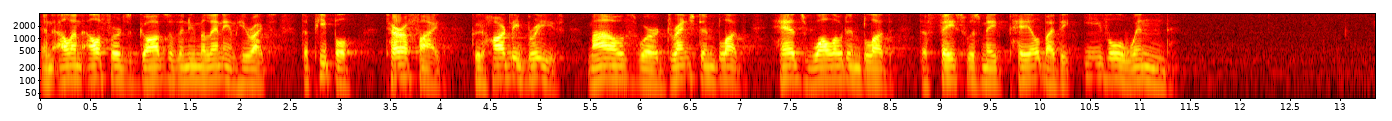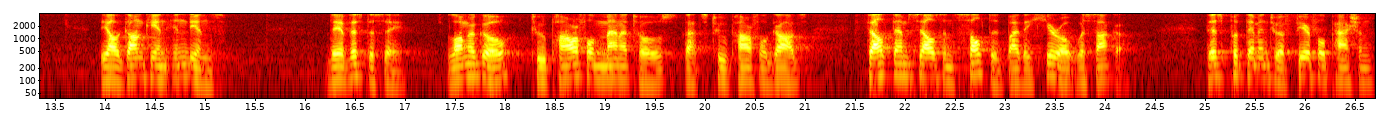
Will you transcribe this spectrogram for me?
In Alan Alford's Gods of the New Millennium, he writes The people, terrified, could hardly breathe. Mouths were drenched in blood, heads wallowed in blood. The face was made pale by the evil wind. The Algonquian Indians, they have this to say Long ago, two powerful Manitos, that's two powerful gods, felt themselves insulted by the hero Wasaka. This put them into a fearful passion,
